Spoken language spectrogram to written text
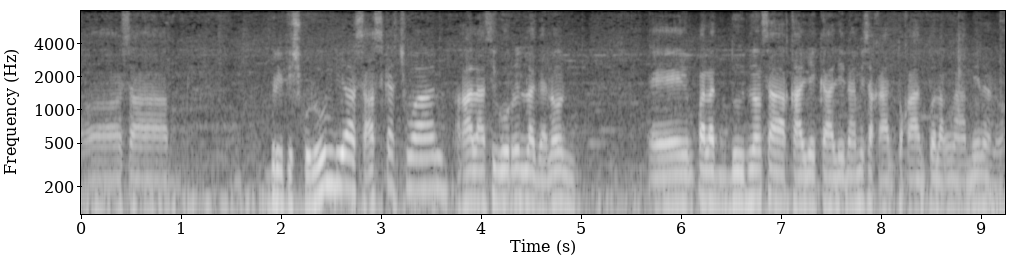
ah, sa British Columbia, Saskatchewan. Akala siguro nila ganun. Eh, yung pala doon lang sa kalye-kalye namin, sa kanto-kanto lang namin, ano.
